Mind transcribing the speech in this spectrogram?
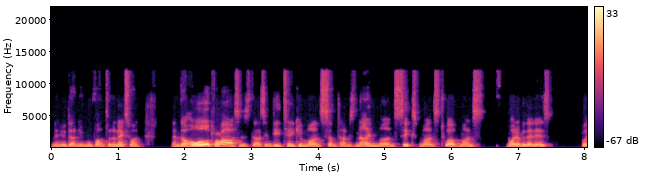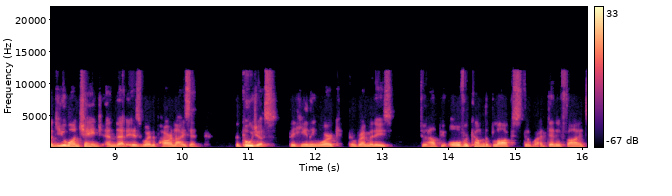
then you're done. You move on to the next one. And the whole process does indeed take you months, sometimes nine months, six months, 12 months, whatever that is. But you want change. And that is where the power lies in. The pujas, the healing work, the remedies, to help you overcome the blocks that were identified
